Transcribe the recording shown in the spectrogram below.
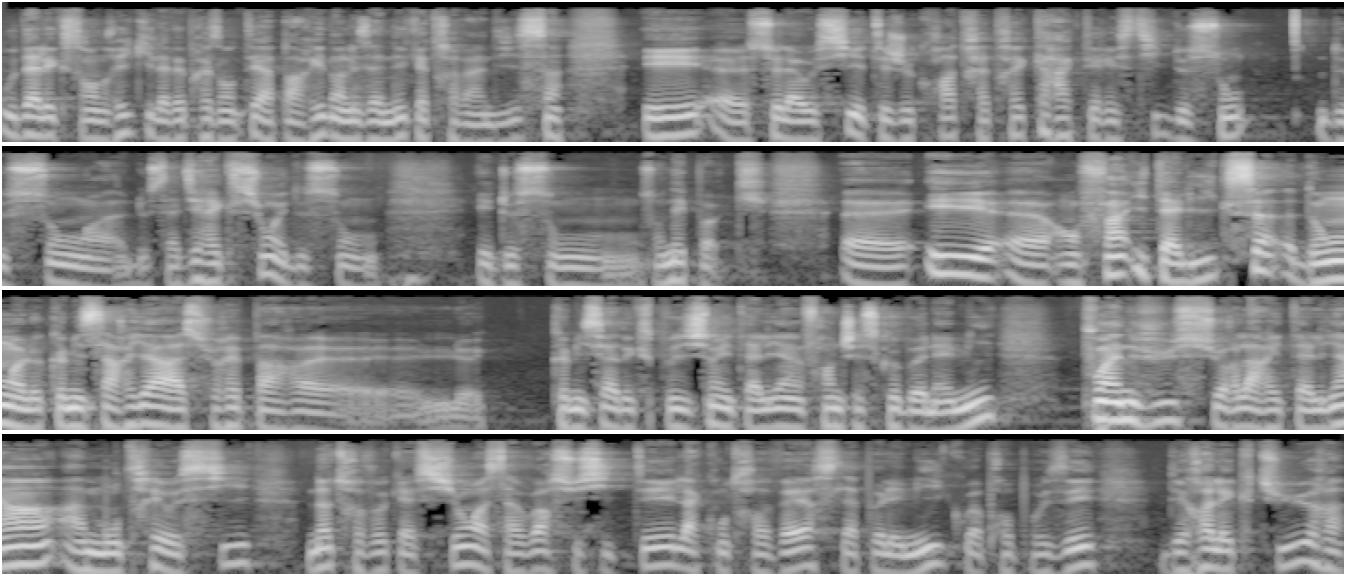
ou d'Alexandrie qu'il avait présenté à Paris dans les années 90. Et cela aussi était, je crois, très, très caractéristique de son de, son, de sa direction et de son, et de son, son époque. et enfin, Italix, dont le commissariat assuré par le commissaire d'exposition italien Francesco Bonami, point de vue sur l'art italien a montré aussi notre vocation, à savoir susciter la controverse, la polémique ou à proposer des relectures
